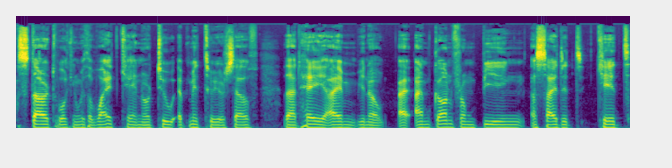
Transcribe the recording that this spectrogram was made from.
start walking with a white cane or to admit to yourself that hey i'm you know I, i'm gone from being a sighted kid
